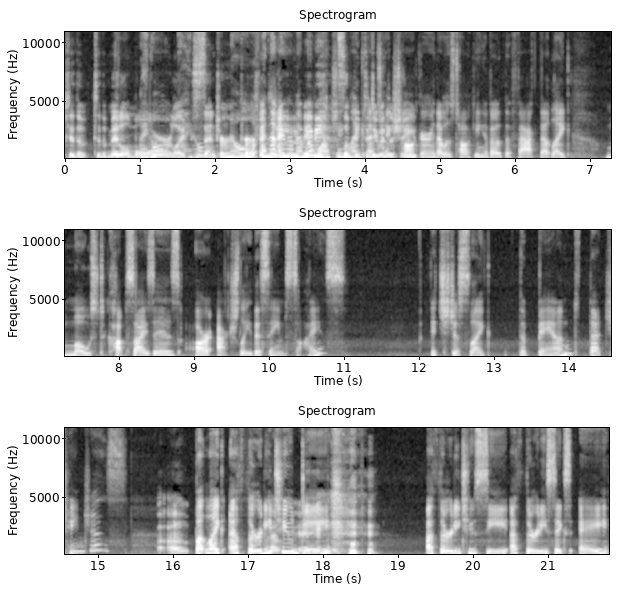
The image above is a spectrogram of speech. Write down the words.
to the to the middle more, like I don't centered know. perfectly. And then I remember Maybe watching like to a. TikToker that was talking about the fact that like most cup sizes are actually the same size. It's just like the band that changes. Oh, But like a 32D, okay. a 32C, a 36A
